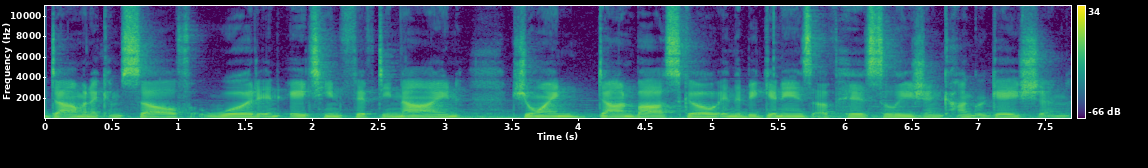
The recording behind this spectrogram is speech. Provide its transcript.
Dominic himself, would in 1859 join Don Bosco in the beginnings of his Salesian congregation.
